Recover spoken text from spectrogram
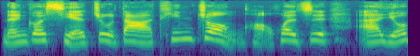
能够协助到听众哈，或者是啊有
